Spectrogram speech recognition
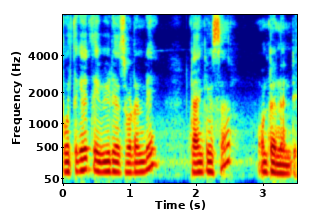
పూర్తిగా అయితే వీడియో చూడండి. Thank you sir. ఉంటానండి.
